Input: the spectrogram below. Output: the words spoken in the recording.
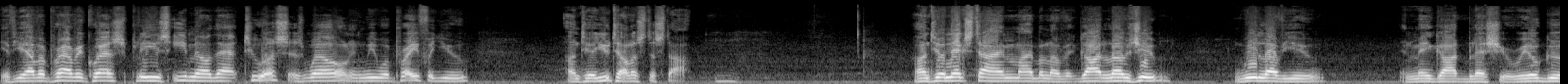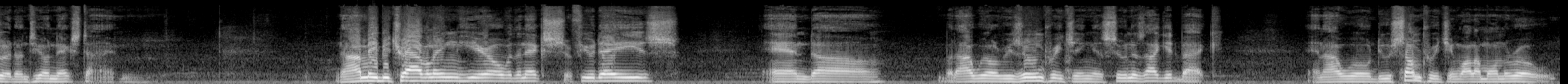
If you have a prayer request, please email that to us as well, and we will pray for you until you tell us to stop. Until next time, my beloved, God loves you. We love you. And may God bless you real good until next time. Now, I may be traveling here over the next few days, and uh, but I will resume preaching as soon as I get back, and I will do some preaching while I'm on the road.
